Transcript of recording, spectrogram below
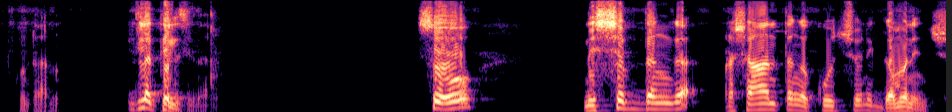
అనుకుంటాను. ఇట్లా తెలిసింది సో నిశ్శబ్దంగా ప్రశాంతంగా కూర్చొని గమనించు.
